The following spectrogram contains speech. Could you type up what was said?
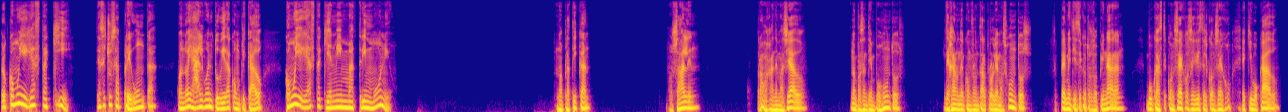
Pero ¿cómo llegué hasta aquí? ¿Te has hecho esa pregunta cuando hay algo en tu vida complicado? ¿Cómo llegué hasta aquí en mi matrimonio? No platican, no salen, trabajan demasiado, no pasan tiempo juntos, dejaron de confrontar problemas juntos, permitiste que otros opinaran, buscaste consejo, seguiste el consejo equivocado.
